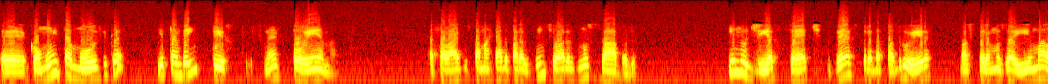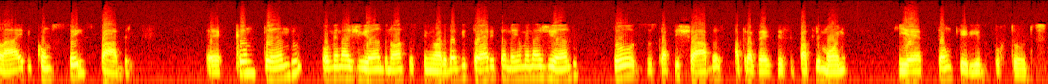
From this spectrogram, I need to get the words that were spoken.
é, com muita música e também textos, né, poemas. Essa live está marcada para as 20 horas no sábado. E no dia 7, véspera da padroeira, nós teremos aí uma live com seis padres é, cantando, homenageando Nossa Senhora da Vitória e também homenageando todos os capixabas através desse patrimônio que é tão querido por todos.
